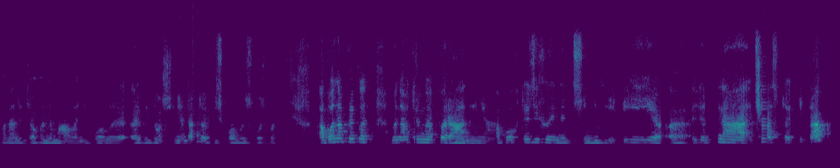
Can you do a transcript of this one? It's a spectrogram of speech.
вона до цього не мала ніколи е, відношення да, до військової служби. Або, наприклад, вона отримує поранення, або хтось гине в сім'ї, і е, людина часто і так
